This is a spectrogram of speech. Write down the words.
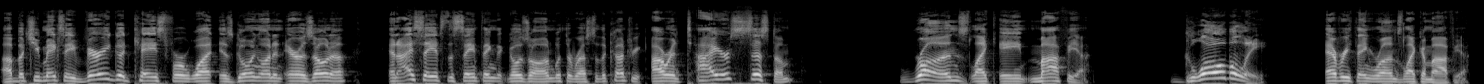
Uh, but she makes a very good case for what is going on in Arizona. And I say it's the same thing that goes on with the rest of the country. Our entire system runs like a mafia. Globally, everything runs like a mafia.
